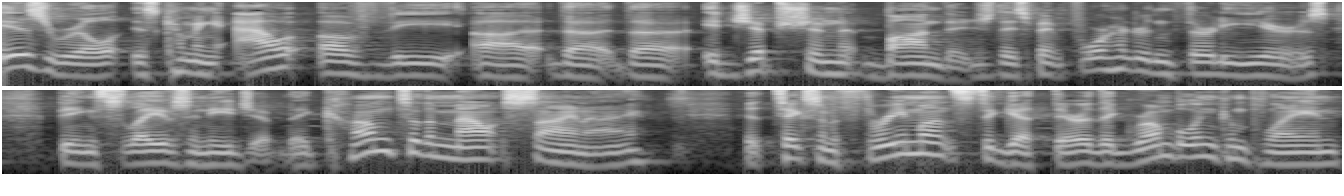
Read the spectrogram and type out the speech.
Israel is coming out of the, uh, the, the Egyptian bondage. They spent 430 years being slaves in Egypt. They come to the Mount Sinai it takes them three months to get there. They grumble and complain.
